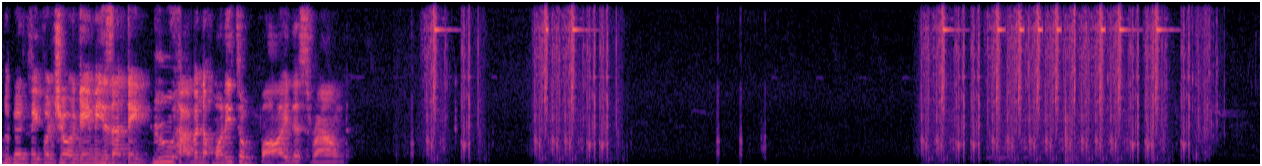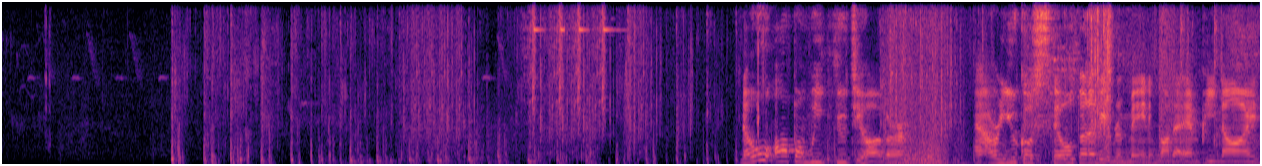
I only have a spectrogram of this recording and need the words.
The good thing for Joy Gaming is that they do have enough money to buy this round. No up on WeQT, however. And our Yuko's still gonna be remaining on the MP9.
